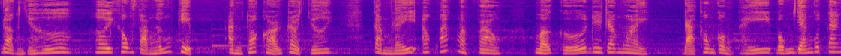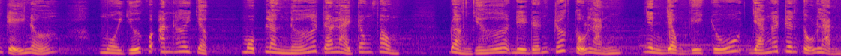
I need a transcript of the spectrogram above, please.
Đoàn Dư hơi không phản ứng kịp, anh thoát khỏi trò chơi, cầm lấy áo khoác mặc vào, mở cửa đi ra ngoài, đã không còn thấy bóng dáng của Tang Trĩ nữa. Môi dưới của anh hơi giật, một lần nữa trở lại trong phòng. Đoàn Dư đi đến trước tủ lạnh, nhìn dòng ghi chú dán ở trên tủ lạnh.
